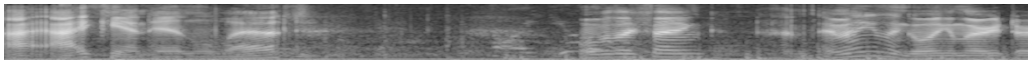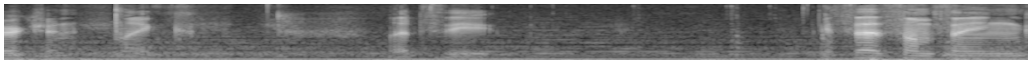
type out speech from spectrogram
I, I can't handle that. What was I saying? Am I even going in the right direction? Like, let's see. It says something...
